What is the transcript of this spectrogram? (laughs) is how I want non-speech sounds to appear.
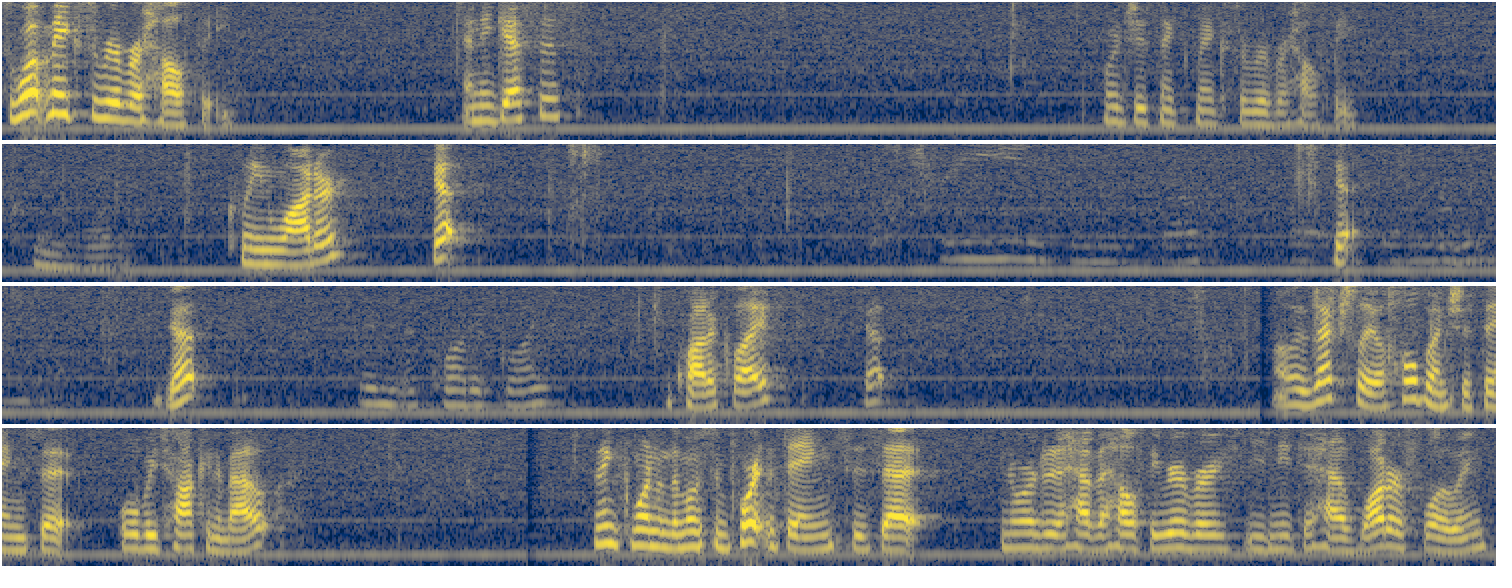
So what makes a river healthy? Any guesses? What do you think makes a river healthy? Clean water. Clean water? Yep. Yep. Yep. And aquatic life. Aquatic life? Yep. Well, there's actually a whole bunch of things that we'll be talking about. I think one of the most important things is that in order to have a healthy river, you need to have water flowing.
